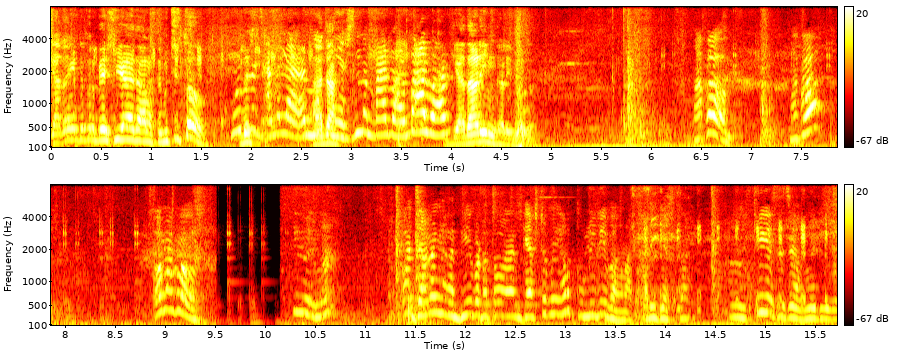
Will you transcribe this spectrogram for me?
গ্যাদারিংটা তোর বেশি হয় জানাস বুঝছিস তো? মুই ঝামেলা আর মুই আসি না বারবার বারবার। গ্যাদারিং খালি তোর মাগো কি মা? হ্যাঁ দিয়ে বাটা আর গ্যাসটা আমি আর তুলি দিয়ে বাংলা ভারী গ্যাসটা। ঠিক আছে যাও হয়ে দিবে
